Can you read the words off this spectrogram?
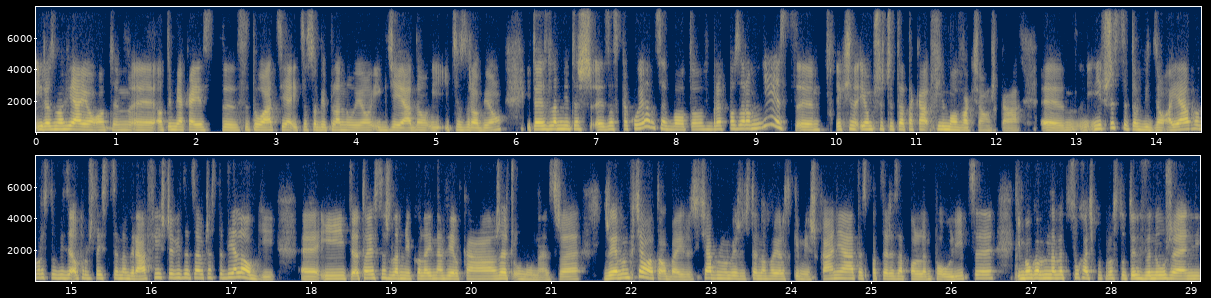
i rozmawiają o tym, o tym jaka jest sytuacja i co sobie planują i gdzie jadą i, i co zrobią. I to jest dla mnie też e, zaskakujące, bo to wbrew pozorom nie jest, e, jak się ją przeczyta, taka filmowa książka. E, nie wszyscy to widzą, a ja po prostu widzę oprócz tej scenografii, jeszcze widzę cały czas te dialogi. I to, to jest też dla mnie kolejna wielka rzecz u Nunes, że, że ja bym chciała to obejrzeć. Chciałabym obejrzeć te nowojorskie mieszkania, te spacery za polem po ulicy i mogłabym nawet słuchać po prostu tych wynurzeń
